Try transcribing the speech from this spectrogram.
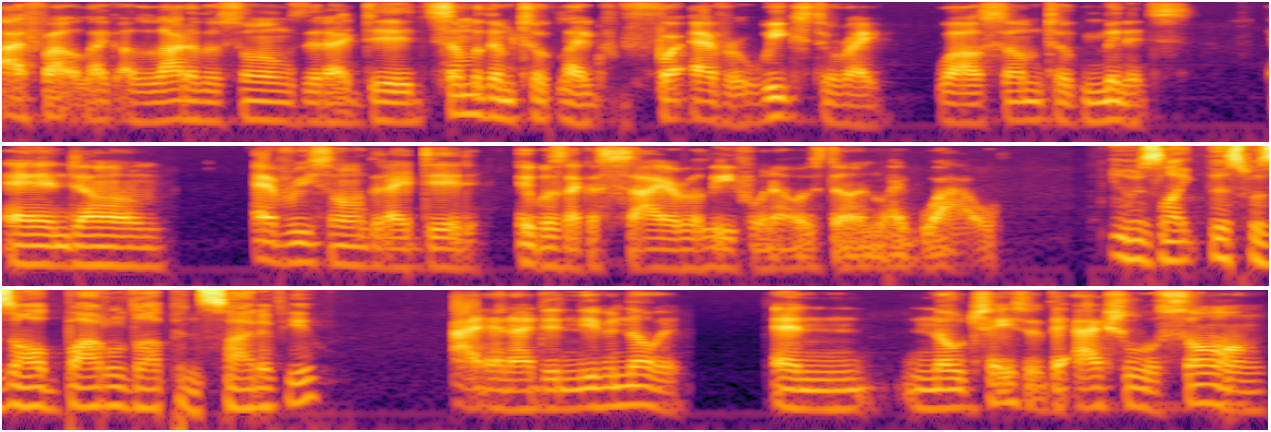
I felt like a lot of the songs that I did, some of them took like forever, weeks to write, while some took minutes. And um, every song that I did, it was like a sigh of relief when I was done. Like, wow. It was like this was all bottled up inside of you. I, and I didn't even know it. And No Chaser, the actual song,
